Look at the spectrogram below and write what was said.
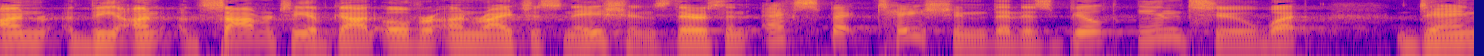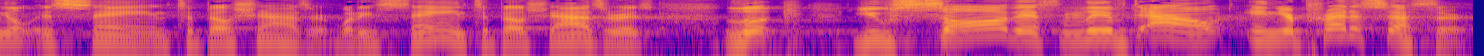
un, the un, sovereignty of God over unrighteous nations, there's an expectation that is built into what Daniel is saying to Belshazzar. What he's saying to Belshazzar is look, you saw this lived out in your predecessor.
